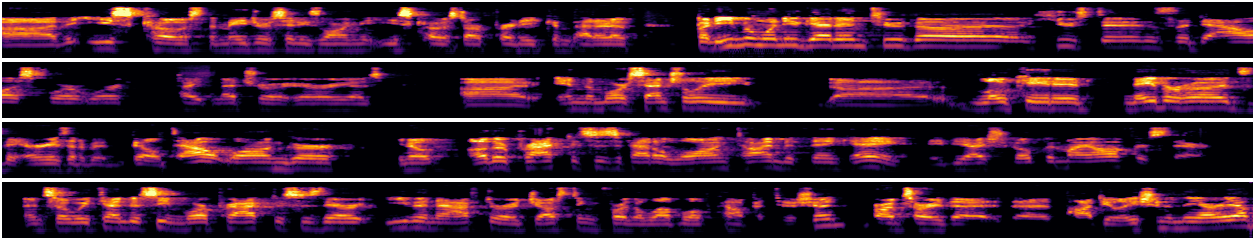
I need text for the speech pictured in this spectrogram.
Uh, the East Coast, the major cities along the East Coast are pretty competitive. But even when you get into the Houston's, the Dallas, Fort Worth type metro areas, uh, in the more centrally uh, located neighborhoods, the areas that have been built out longer, you know, other practices have had a long time to think, hey, maybe I should open my office there. And so we tend to see more practices there, even after adjusting for the level of competition, or I'm sorry, the, the population in the area.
